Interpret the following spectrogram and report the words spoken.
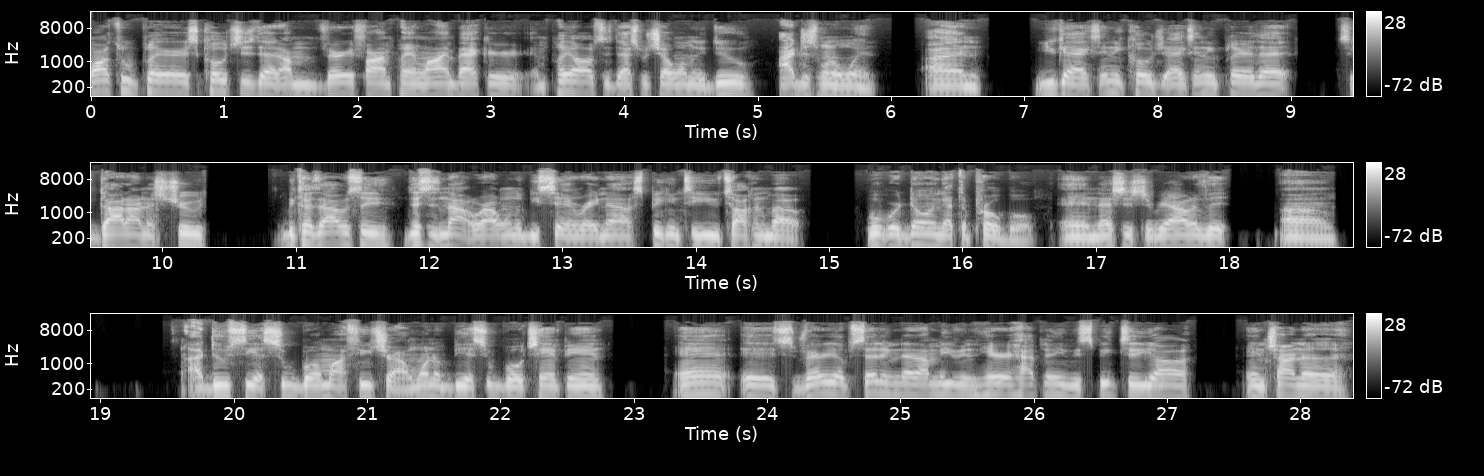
multiple players, coaches that I'm very fine playing linebacker and playoffs if that's what y'all want me to do. I just want to win. And you can ask any coach, ask any player that. It's a God honest truth. Because obviously, this is not where I want to be sitting right now, speaking to you, talking about what we're doing at the Pro Bowl. And that's just the reality of it. Um, I do see a Super Bowl in my future. I want to be a Super Bowl champion. And it's very upsetting that I'm even here, having to even speak to y'all and trying to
